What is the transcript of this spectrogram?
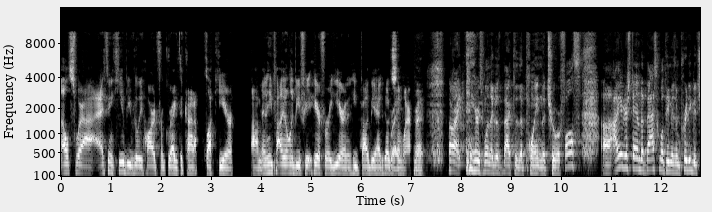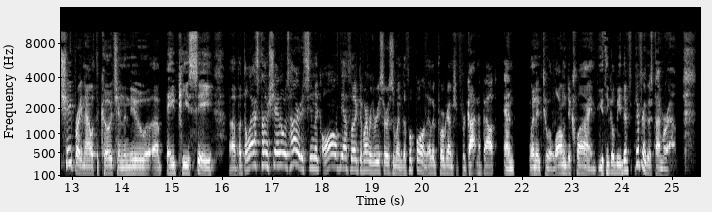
elsewhere. I, I think he'd be really hard for Greg to kind of pluck here. Um, and he'd probably only be here for a year, and then he'd probably be a head coach right, somewhere. Right. All right. Here's one that goes back to the point in the true or false. Uh, I understand the basketball team is in pretty good shape right now with the coach and the new uh, APC. Uh, but the last time Schiano was hired, it seemed like all of the athletic department's resources went to football, and the other programs were forgotten about and went into a long decline. Do you think it'll be diff- different this time around?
